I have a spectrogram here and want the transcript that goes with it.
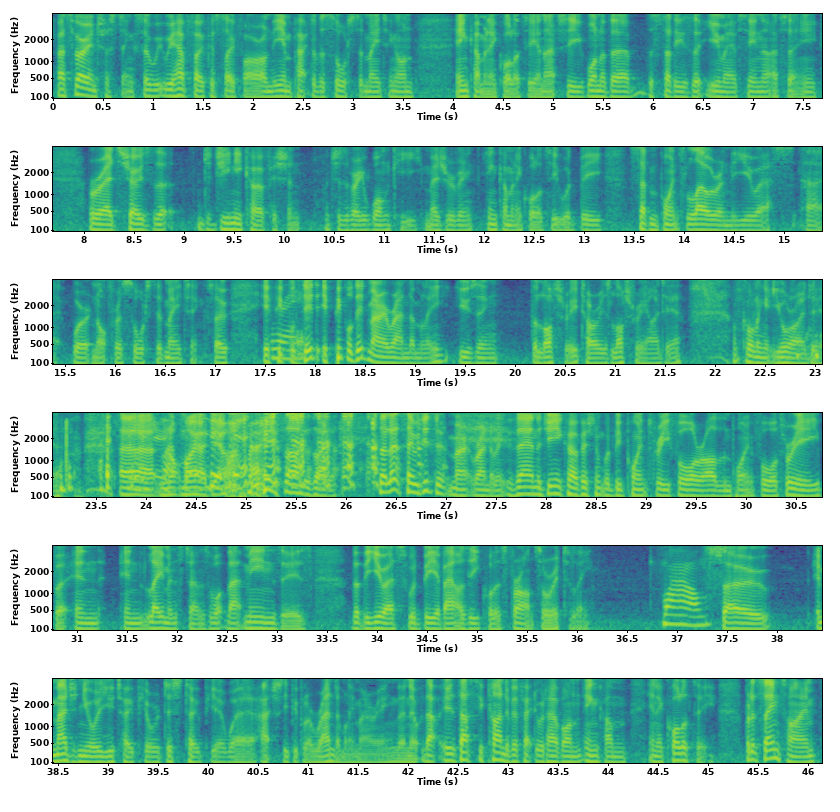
That's very interesting. So we, we have focused so far on the impact of assortative mating on income inequality, and actually one of the, the studies that you may have seen that I've certainly read shows that the Gini coefficient, which is a very wonky measure of in- income inequality, would be seven points lower in the US uh, were it not for assortative mating. So if people Right. did if people did marry randomly using the lottery, Tori's lottery idea. I'm calling it your idea, uh, not my idea, Sanders' idea. So let's say we did do it randomly. Then the Gini coefficient would be 0.34 rather than 0.43. But in, in layman's terms, what that means is that the US would be about as equal as France or Italy. Wow. So imagine your utopia or a dystopia where actually people are randomly marrying. Then it- that is that's the kind of effect it would have on income inequality. But at the same time,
